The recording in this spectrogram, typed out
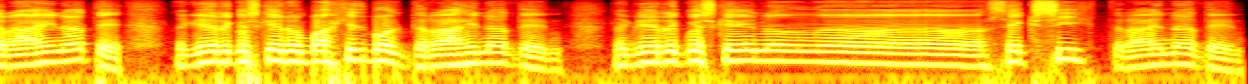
tirahin natin. Nagre-request kayo ng basketball, tirahin natin. Nagre-request kayo ng ah, sexy, tirahin natin.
